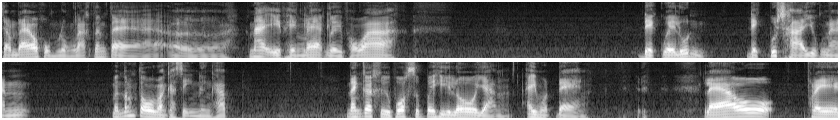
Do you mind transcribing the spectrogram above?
จำได้ว่าผมหลงรักตั้งแต่หน้า A เพลงแรกเลยเพราะว่า เด็กวัยรุ่นเด็กผู้ชายยุคนั้น มันต้องโตมากับสิ่งหนึ่งครับ นั่นก็คือพวกซูเปอร์ฮีโร่อย่างไอ้มดแดง แล้วเพลง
